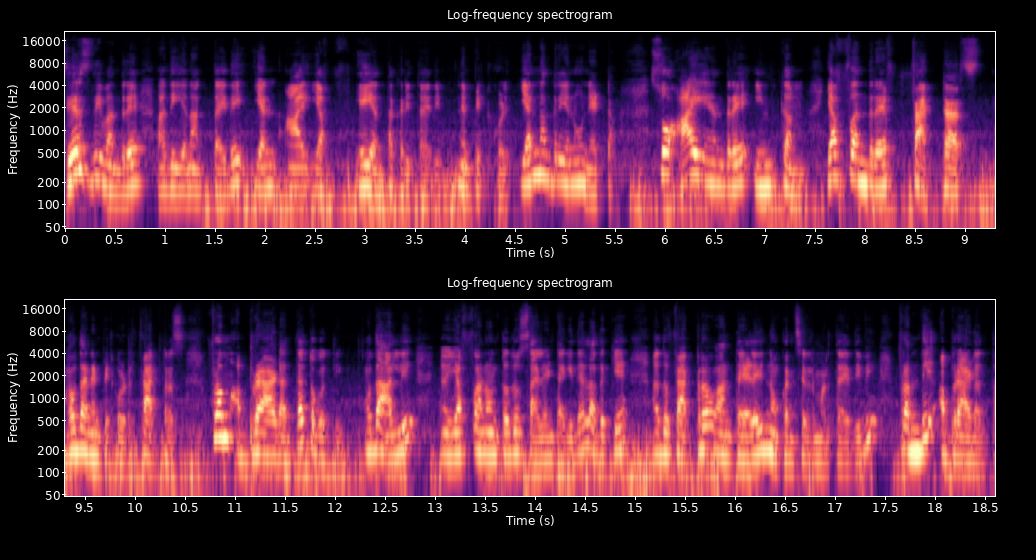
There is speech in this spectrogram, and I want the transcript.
ಸೇರಿಸ್ದೀವಿ ಅಂದರೆ ಅದು ಏನಾಗ್ತಾ ಇದೆ? ಎನ್ ಐ ಎಫ್ ಎ ಅಂತ ಕರಿತಾ ಇದ್ದೀವಿ ನೆನ್ಪಿಟ್ಕೊಳ್ಳಿ. ಎನ್ ಅಂದರೆ ಏನು? ನೆಟ್ ಸೊ ಐ ಅಂದರೆ ಇನ್ಕಮ್ ಎಫ್ ಅಂದರೆ ಫ್ಯಾಕ್ಟರ್ಸ್ ಹೌದಾ? ನೆನ್ಪಿಟ್ಕೊಳ್ರಿ ಫ್ಯಾಕ್ಟರ್ಸ್ ಫ್ರಮ್ ಅಬ್ರಾಡ್ ಅಂತ ತಗೋತೀವಿ. ಹೌದಾ? ಅಲ್ಲಿ ಎಫ್ ಅನ್ನೋವಂಥದ್ದು ಸೈಲೆಂಟ್ ಆಗಿದೆ ಅಲ್ಲ, ಅದಕ್ಕೆ ಅದು ಫ್ಯಾಕ್ಟರ್ ಅಂತ ಹೇಳಿ ನಾವು ಕನ್ಸಿಡರ್ ಮಾಡ್ತಾ ಇದ್ದೀವಿ. ಫ್ರಮ್ ದಿ ಅಬ್ರಾಡ್ ಅಂತ,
